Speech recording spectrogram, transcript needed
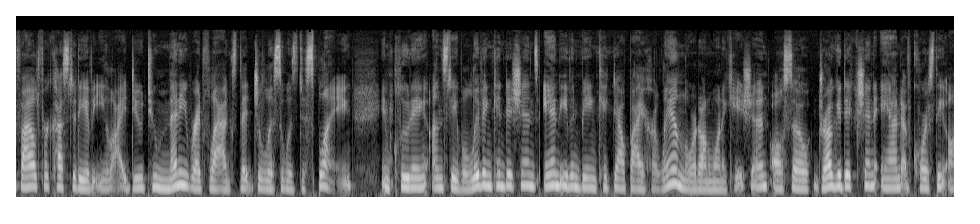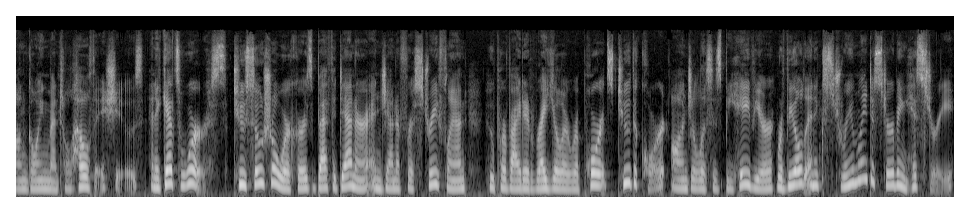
filed for custody of Eli due to many red flags that Jalissa was displaying, including unstable living conditions and even being kicked out by her landlord on one occasion, also drug addiction, and of course, the ongoing mental health issues. And it gets worse. Two social workers, Beth Denner and Jennifer Streefland, who provided regular reports to the court on Jalissa's behavior, revealed an extremely disturbing history,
